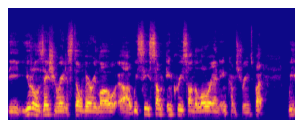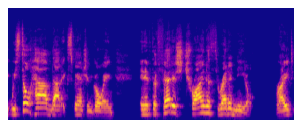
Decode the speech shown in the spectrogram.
the utilization rate is still very low. Uh, we see some increase on the lower end income streams, but we, we still have that expansion going. And if the Fed is trying to thread a needle, right,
